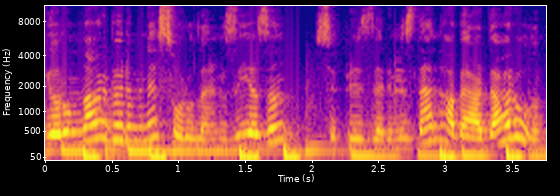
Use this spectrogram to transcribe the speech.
yorumlar bölümüne sorularınızı yazın, sürprizlerimizden haberdar olun.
